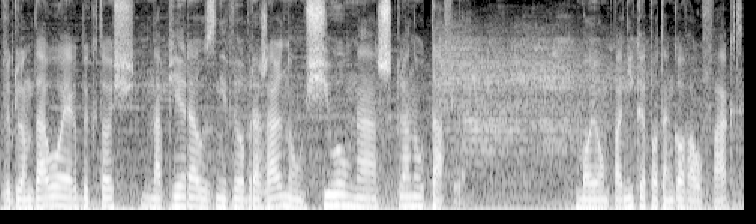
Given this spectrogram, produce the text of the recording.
wyglądało, jakby ktoś napierał z niewyobrażalną siłą na szklaną taflę. Moją panikę potęgował fakt,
